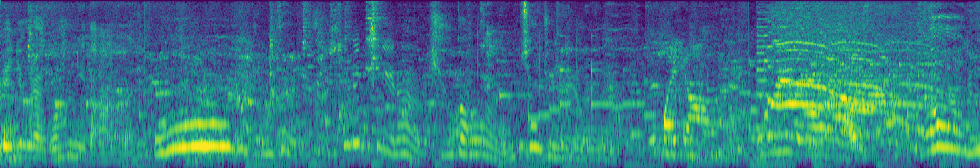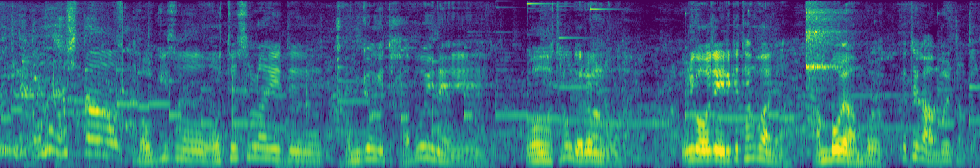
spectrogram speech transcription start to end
메뉴라고 합니다. 오, 16층이라 뷰가 엄청 좋네요. 와, 여기 근데 너무 멋있다. 여기서 워터 슬라이드 전경이 다 보이네. 와 타고 내려가는 거. 봐. 우리가 어제 이렇게 탄 거 아니야? 안 보여 안 보여. 끝에가 안 보일 정도로.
